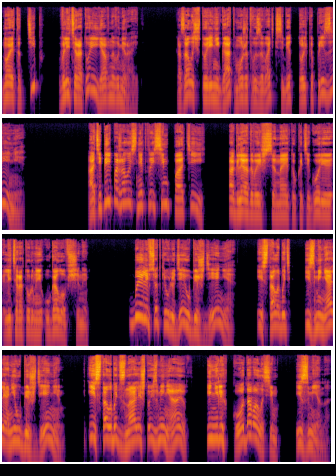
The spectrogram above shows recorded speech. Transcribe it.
но этот тип в литературе явно вымирает. Казалось, что ренегат может вызывать к себе только презрение. А теперь, пожалуй, с некоторой симпатией оглядываешься на эту категорию литературной уголовщины. Были все-таки у людей убеждения, и, стало быть, изменяли они убеждениям, и, стало быть, знали, что изменяют, и нелегко давалось им измена.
